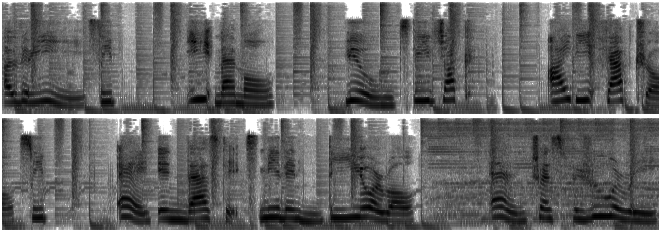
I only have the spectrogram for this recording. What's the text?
Avi C E Memo. Yung Jack ID Factual C A invested million euro and transferuary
